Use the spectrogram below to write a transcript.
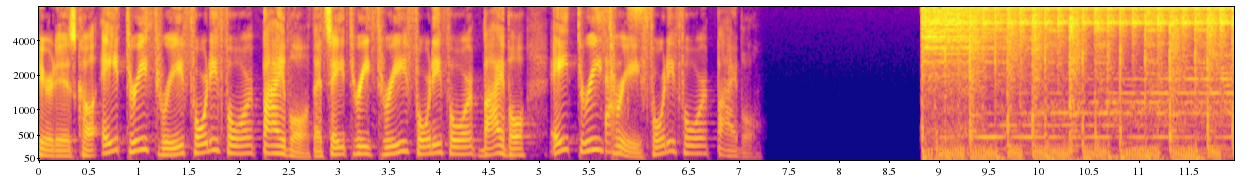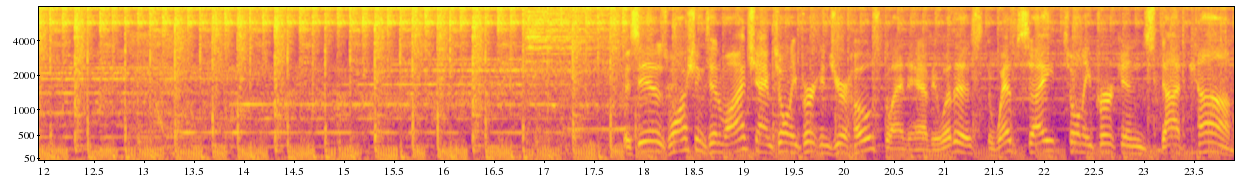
Here it is. Call 833 44 Bible. That's 833 44 Bible. 833 44 Bible. This is Washington Watch. I'm Tony Perkins, your host. Glad to have you with us. The website, tonyperkins.com.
